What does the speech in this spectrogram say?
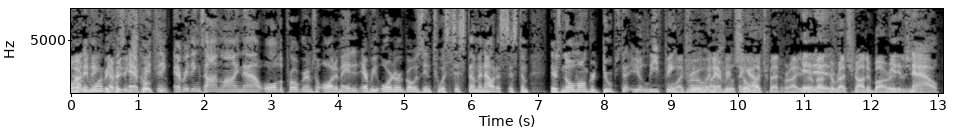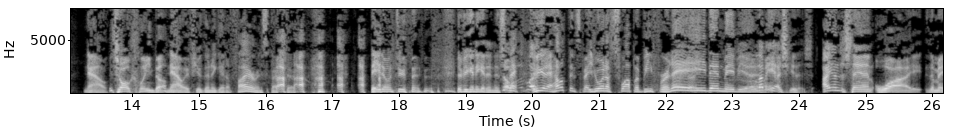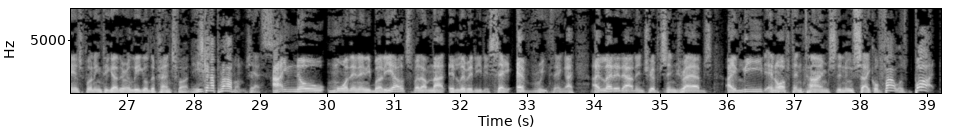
Well, Not anymore because everything's everything everything's online now. All the programs are automated. Every order goes into a system and out a system. There's no longer dupes that you're leafing oh, Well, through feel, and I everything feel so else. much better, right? It about is- the restaurant and bar It industry. is now. Now, It's all cleaned up. now, if you're going to get a fire inspector, they don't do. Th- if you're going to get an inspector, let- if you get a health inspector, you want to swap a B for an A, then maybe. A, Let me ask you this. I understand why the mayor's putting together a legal defense fund. He's got problems. Yes. I know more than anybody else, but I'm not at liberty to say everything. I, I let it out in drips and drabs. I lead, and oftentimes the news cycle follows. But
